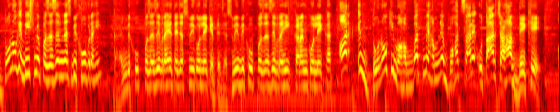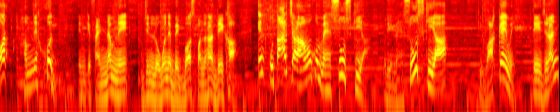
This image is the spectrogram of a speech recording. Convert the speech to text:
दोनों के बीच में पॉजिटिवनेस भी खूब रही। करण भी खूब पॉजिटिव रहे, तेजस्वी को लेकर। तेजस्वी भी खूब पॉजिटिव रही करण को लेकर। और इन दोनों की मोहब्बत में हमने बहुत सारे उतार चढ़ाव देखे। और हमने खुद इनके फैंडम ने, जिन लोगों ने बिग बॉस पंद्रह देखा, इन उतार चढ़ावों को महसूस किया। और ये महसूस किया कि वाकई में तेजरन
